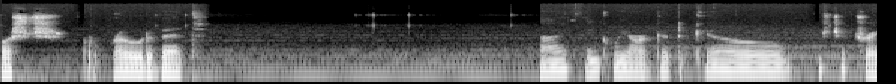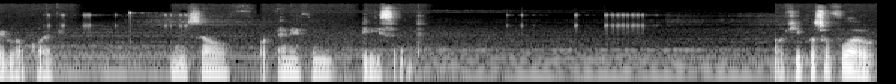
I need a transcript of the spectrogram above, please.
pushed the road a bit. I think we are good to go. Let's check trade real quick. Can we sell for anything decent? It'll keep us afloat.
